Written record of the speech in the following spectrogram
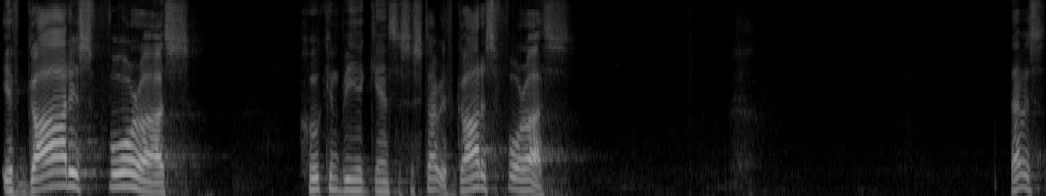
If God is for us, who can be against us? Let's start with if God is for us. That was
